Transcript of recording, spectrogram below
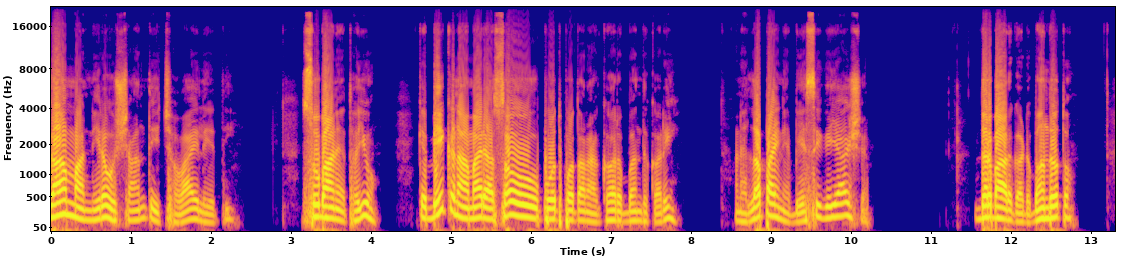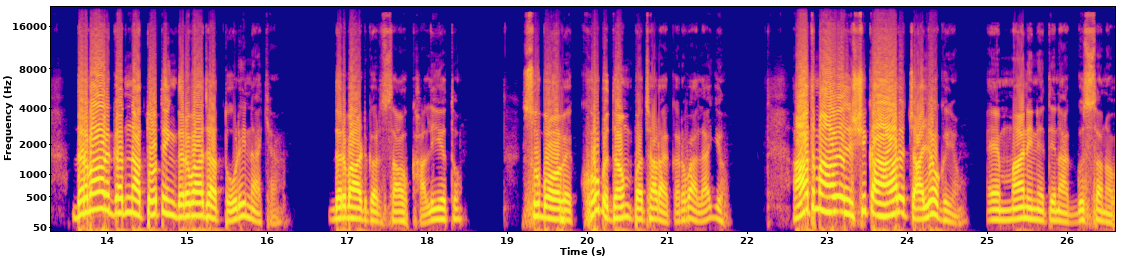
ગામમાં નીરવ શાંતિ છવાયેલી હતી. સુબાને થયું કે બીકના માર્યા સૌ પોતપોતાના ઘર બંધ કરી અને લપાઈને બેસી ગયા હશે. દરબારગઢ બંધ હતો. દરબારગઢના તોતિંગ દરવાજા તોડી નાખ્યા. દરબારગઢ સાવ ખાલી હતો. સુબો હવે ખૂબ ધમ પછાડા કરવા લાગ્યો. હાથમાં આવેલ શિકાર ચાલ્યો ગયો. એમ માનીને તેના ગુસ્સાનો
